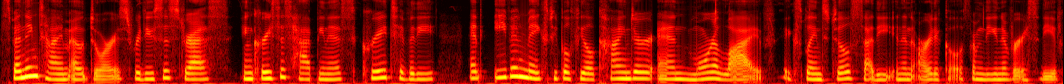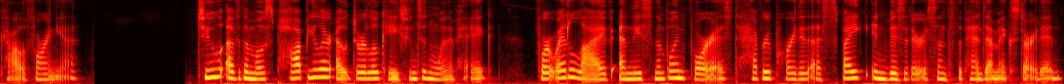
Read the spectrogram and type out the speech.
Spending time outdoors reduces stress, increases happiness, creativity, and even makes people feel kinder and more alive, explains Jill Suttie in an article from the University of California. Two of the most popular outdoor locations in Winnipeg, Fort Whyte Alive and the Assiniboine Forest, have reported a spike in visitors since the pandemic started.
